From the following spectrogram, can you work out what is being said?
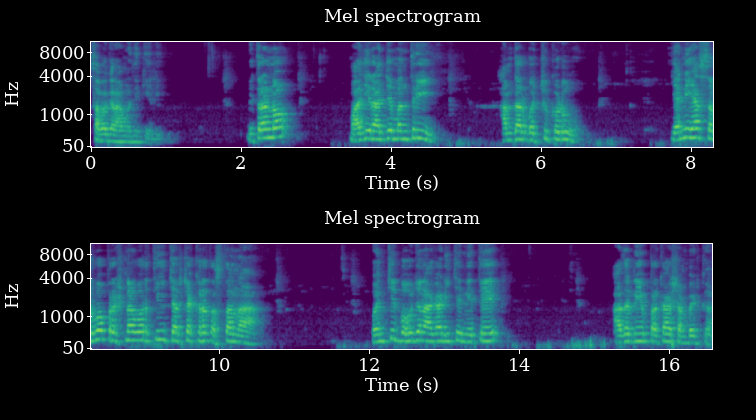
सभागृहामध्ये केली. मित्रांनो माजी राज्यमंत्री आमदार बच्चू कडू यांनी ह्या सर्व प्रश्नावरती चर्चा करत असताना वंचित बहुजन आघाडीचे नेते आदरणीय प्रकाश आंबेडकर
